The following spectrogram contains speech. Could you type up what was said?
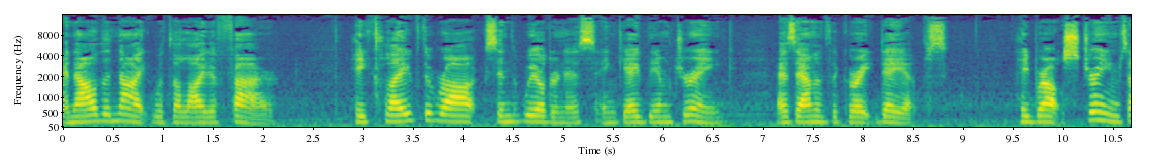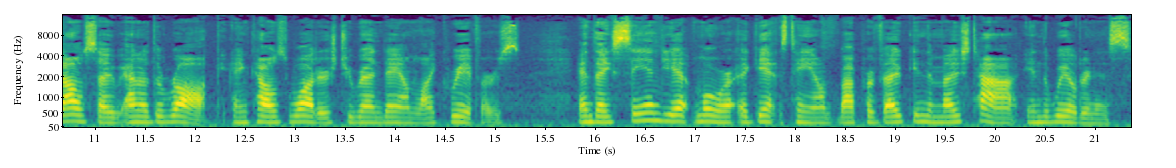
and all the night with the light of fire. He clave the rocks in the wilderness and gave them drink as out of the great depths. He brought streams also out of the rock and caused waters to run down like rivers. And they sinned yet more against him by provoking the Most High in the wilderness.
